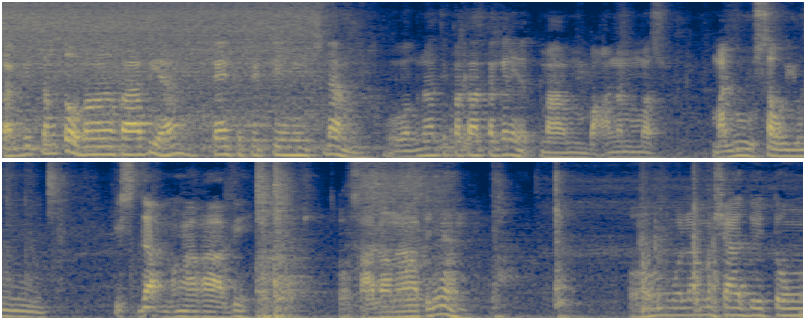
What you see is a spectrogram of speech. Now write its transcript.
Taglit lang to mga kabi ha, 10 to 15 minutes lang. Huwag natin patatagalin at baka na mas malusaw yung isda mga kabi. So salang natin yan. Oh, wala masyado itong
